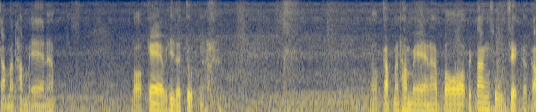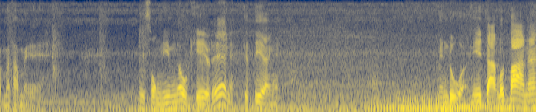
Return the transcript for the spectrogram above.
กลับมาทำแอร์นะครับ รอแก้ไปทีละจุดนะแล้วกลับมาทำแอร์นะครับพอไปตั้งศูนย์เสร็จก็กลับมาทำแอร์นี่ทรงนี้มันก็โอเคอยู่เด้เนี่ยเตี้ยๆอย่างเงี้ยยังดูอะนี่จากรถบ้านนะ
